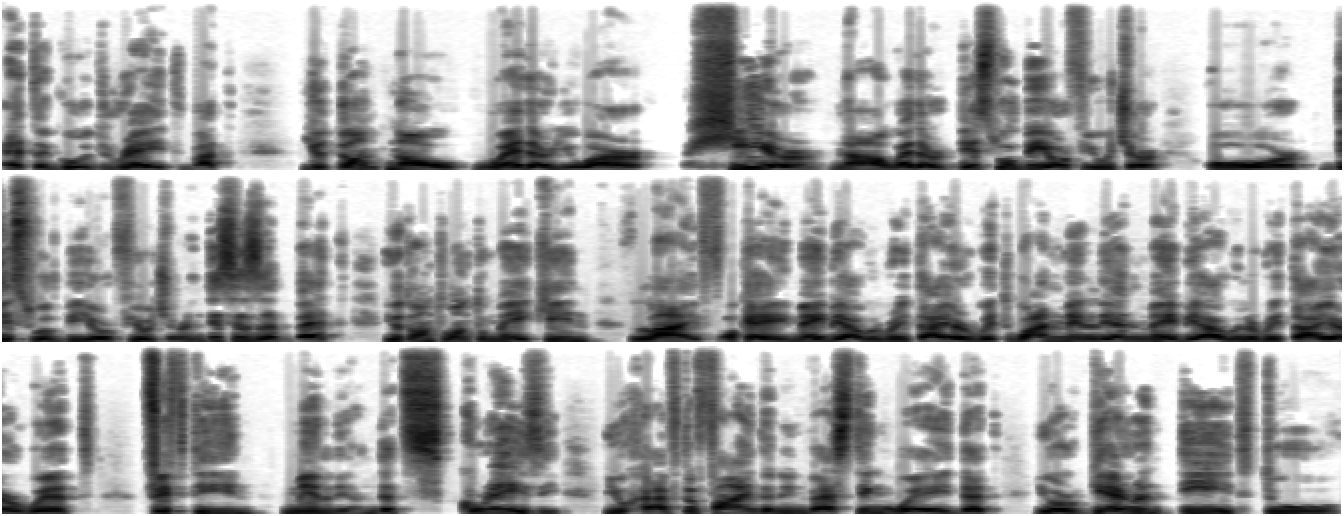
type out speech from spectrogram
at a good rate, but you don't know whether you are here now, whether this will be your future or this will be your future. And this is a bet you don't want to make in life. Okay, maybe I will retire with 1 million, maybe I will retire with 15 million. That's crazy. You have to find an investing way that you're guaranteed to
